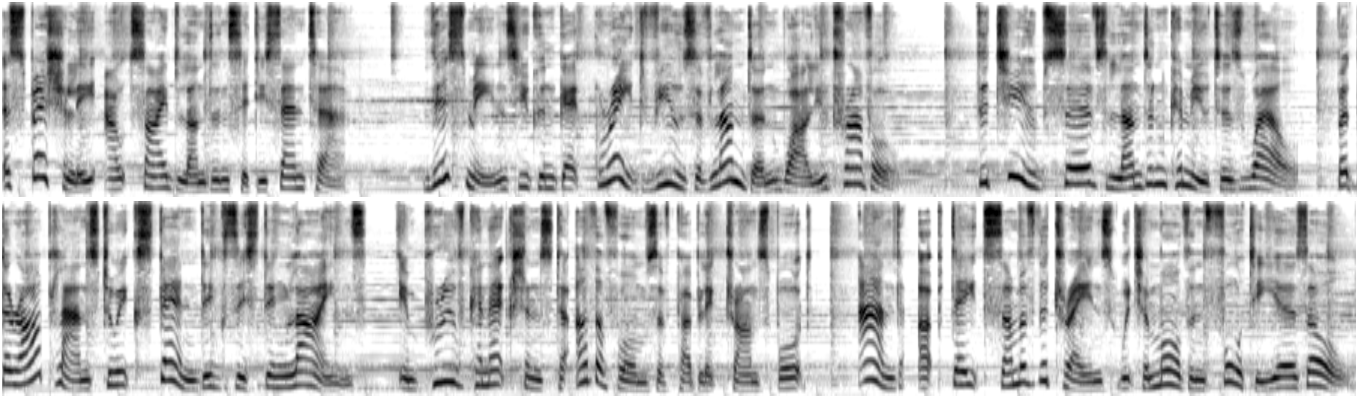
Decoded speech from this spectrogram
especially outside London city centre. This means you can get great views of London while you travel. The tube serves London commuters well, but there are plans to extend existing lines, improve connections to other forms of public transport, and update some of the trains which are more than 40 years old.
